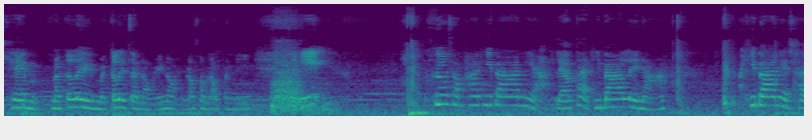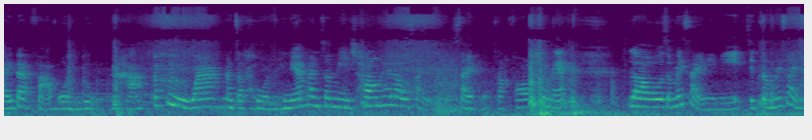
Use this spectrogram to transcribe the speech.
เข้ม มันก็เลยมันก็เลยจะน้อยหน่อยเนาะสำหรับวันนี้ ทีนี้เครื่องซักผ้าที่บ้านเนี่ยแล้วแต่ที่บ้านเลยนะ ที่บ้านเนี่ยใช้แบบฝาบนอยู่นะคะ ก็คือว่ามันจะทนทีเนี้ยมันจะมีช่องให้เราใส่ใส่ผงซักฟอกใช่ไหมเราจะไม่ใส่ในนี้จิ๊บจะไม่ใส่ใน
